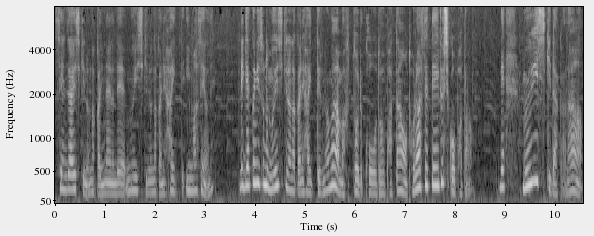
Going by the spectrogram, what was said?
潜在意識の中にないので無意識の中に入っていませんよね。で逆にその無意識の中に入ってるのが、まあ、太る行動パターンを取らせている思考パターン。で無意識だから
